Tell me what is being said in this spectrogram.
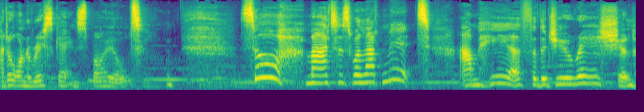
I don't want to risk getting spoilt. so, might as well admit, I'm here for the duration.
